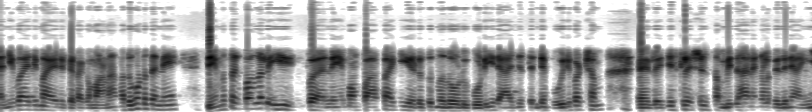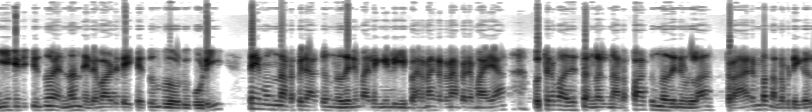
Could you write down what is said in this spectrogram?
അനിവാര്യമായ ഒരു ഘടകമാണ്. അതുകൊണ്ട് തന്നെ നിയമസഭകൾ ഈ നിയമം പാസാക്കി എടുക്കുന്നതോടുകൂടി രാജ്യത്തിന്റെ ഭൂരിപക്ഷം ലെജിസ്ലേഷൻ സംവിധാനങ്ങളും ഇതിനെ അംഗീകരിക്കുന്നു എന്ന നിലപാടിലേക്ക് എത്തുന്നതോടുകൂടി നിയമം നടപ്പിലാക്കുന്നതിനും അല്ലെങ്കിൽ ഈ ഭരണഘടനാപരമായ ഉത്തരവാദിത്തങ്ങൾ നടപ്പാക്കുന്നതിനുള്ള പ്രാരംഭ നടപടികൾ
